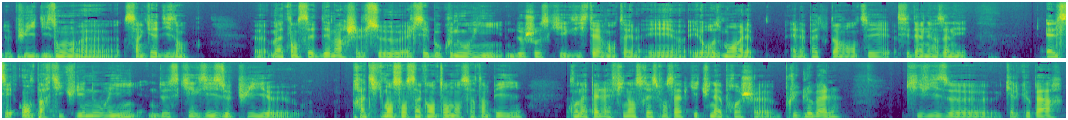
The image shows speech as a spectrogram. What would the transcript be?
depuis, disons, 5 à 10 ans. maintenant, cette démarche, elle se, elle s'est beaucoup nourrie de choses qui existaient avant elle. Et, heureusement, elle n'a pas tout inventé ces dernières années. Elle s'est en particulier nourrie de ce qui existe depuis pratiquement 150 ans dans certains pays, qu'on appelle la finance responsable, qui est une approche euh, plus globale, qui vise euh, quelque part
